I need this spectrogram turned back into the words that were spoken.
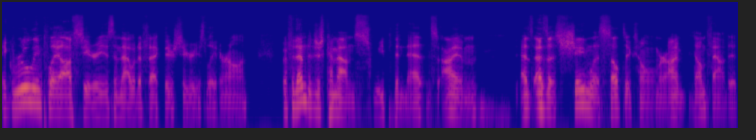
a grueling playoff series and that would affect their series later on. But for them to just come out and sweep the Nets, I am, as as a shameless Celtics homer, I'm dumbfounded.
